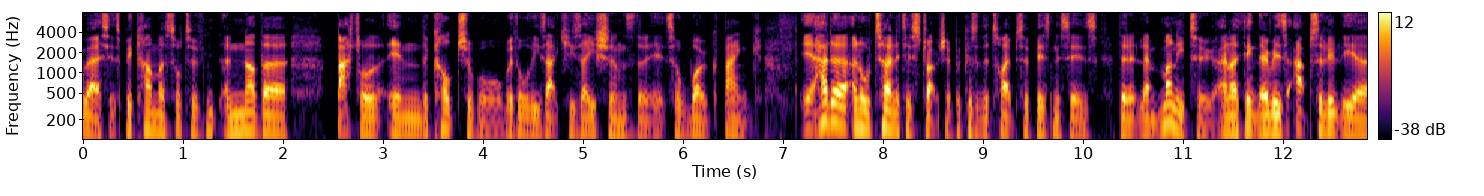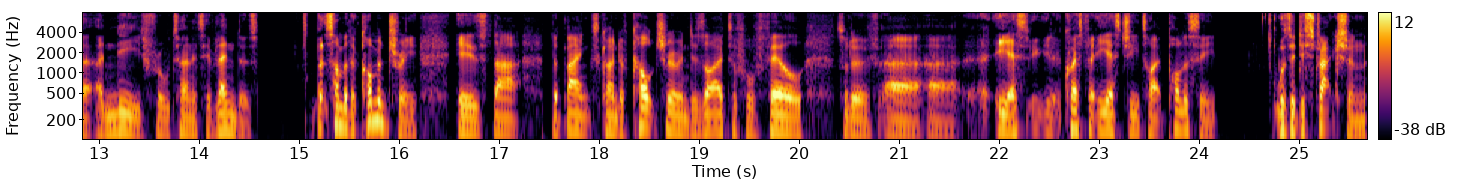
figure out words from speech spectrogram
US, it's become a sort of another battle in the culture war with all these accusations that it's a woke bank. It had a, an alternative structure because of the types of businesses that it lent money to. And I think there is absolutely a, a need for alternative lenders. But some of the commentary is that the bank's kind of culture and desire to fulfill sort of uh, uh, ES, you know, quest for ESG type policy was a distraction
